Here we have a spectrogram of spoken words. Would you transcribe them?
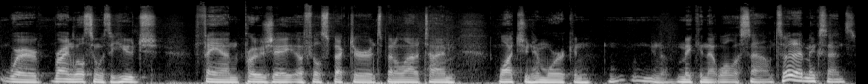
where Brian Wilson was a huge fan, protege of Phil Spector, and spent a lot of time watching him work and you know making that wall of sound. So that makes sense.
